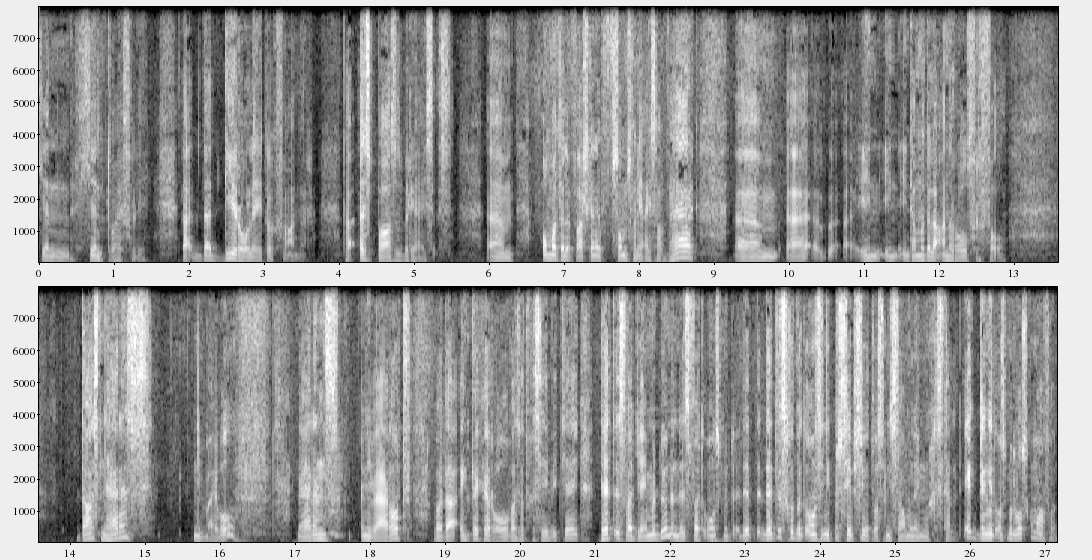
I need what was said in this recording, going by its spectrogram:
geen geen twyfel nie. Dat dat die rolle het ook verander. Daar is paas wat by die huis is. Ehm um, omdat hulle waarskynlik soms van die huis af werk, ehm um, uh in in en dan moet hulle 'n ander rol vervul. Daar's nêrens in die Bybel nêrens in die wêreld waar daar eintlik 'n rol was wat gesê weet jy dit is wat jy moet doen en dis wat ons moet dit dit is goed wat ons in die persepsie wat ons in die samelewing gestel het. Ek dink dit ons moet loskom af van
